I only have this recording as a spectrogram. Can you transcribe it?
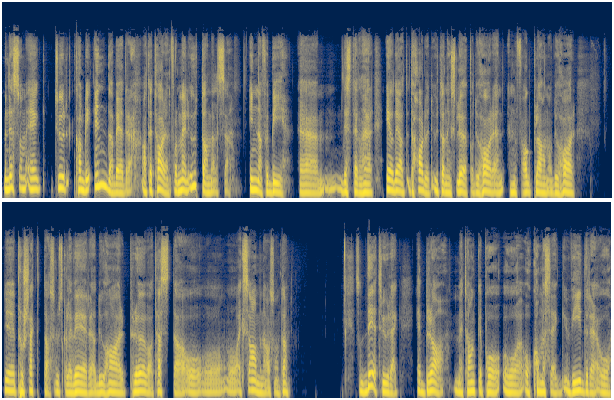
Men det som jeg tror kan bli enda bedre, at jeg tar en formell utdannelse innenfor eh, disse tingene her, er jo det at da har du et utdanningsløp, og du har en, en fagplan, og du har prosjekter som du skal levere, du har prøver tester og, og, og eksamener og sånt. da. Så det tror jeg er bra med tanke på å, å komme seg videre og,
